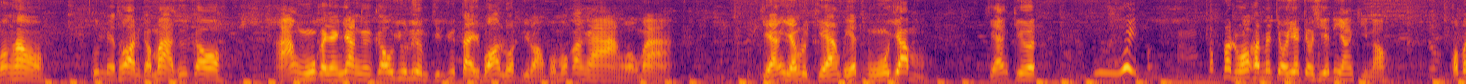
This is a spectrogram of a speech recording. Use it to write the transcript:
ของเฮาคุณแม่ทอนกับมาคือเก่าหางหมูก็ยังย่างเก่าอยู่เลื่อมกินอยู่ใต้เบ่อรถพี่น้องผมมกก็งางออกมาแกงยำหรือแกงเผ็ดหมูยำแกงเจืดอุ้ยปลาดัวคันแม่นเจ้าเฮ็ดเจ้าเสียดนี่ยังกินเอาพอไป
